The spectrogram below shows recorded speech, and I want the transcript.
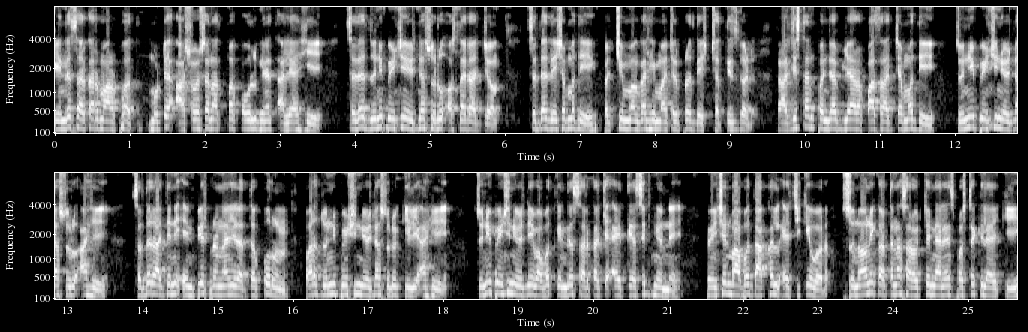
केंद्र सरकारमार्फत मोठे आश्वासनात्मक पाऊल घेण्यात आले आहे. सध्या जुनी पेन्शन योजना सुरू असणारे राज्य सध्या देशामध्ये पश्चिम बंगाल हिमाचल प्रदेश छत्तीसगड राजस्थान पंजाब या पाच राज्यांमध्ये जुनी पेन्शन योजना सुरू आहे. सदर राज्यांनी एन पी एस प्रणाली रद्द करून परत जुनी पेन्शन योजना सुरू केली आहे. जुनी पेन्शन योजनेबाबत केंद्र सरकारचे ऐतिहासिक निर्णय. पेन्शनबाबत दाखल याचिकेवर सुनावणी करताना सर्वोच्च न्यायालयाने स्पष्ट केले आहे की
